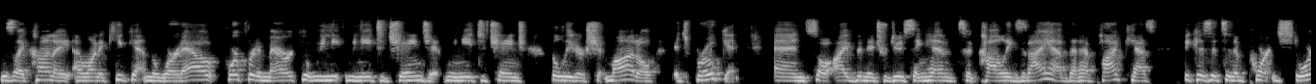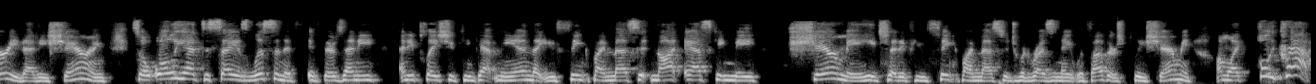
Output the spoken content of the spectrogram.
he's like, "Con, I, I want to keep getting the word out. Corporate America, we need we need to change it. We need to change the leadership model. It's broken." And so I've been introducing him to colleagues that I have that have podcasts because it's an important story that he's sharing. So all he had to say is, listen, if, if there's any, any place you can get me in that you think my message, not asking me share me. He said, if you think my message would resonate with others, please share me. I'm like, holy crap.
